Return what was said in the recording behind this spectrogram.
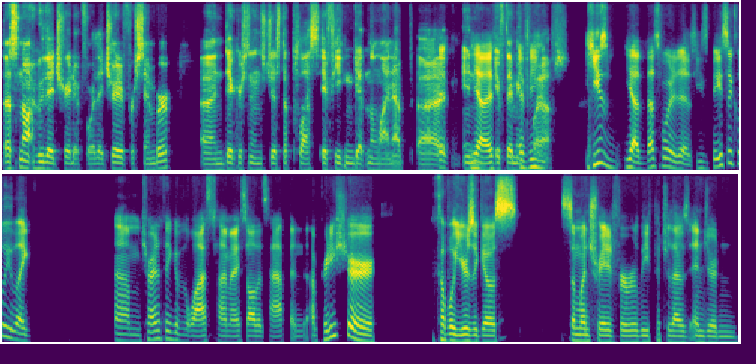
that's not who they traded for. They traded for Cimber, uh, and Dickerson's just a plus if he can get in the lineup. Uh, If- in yeah, if, if- they make if he- playoffs. he's yeah, that's what it is. He's basically like um trying to think of the last time I saw this happen. I'm pretty sure a couple years ago someone traded for a relief pitcher that was injured and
